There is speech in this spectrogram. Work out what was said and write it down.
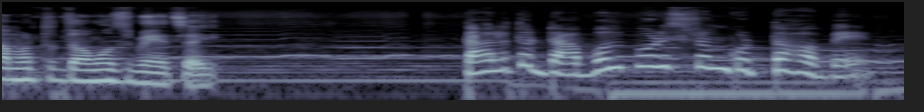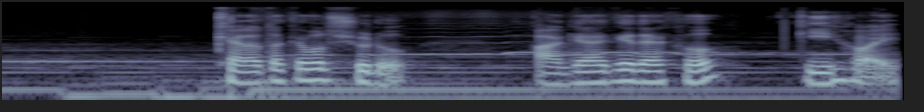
আমার তো দমজ মেয়ে চাই। তাহলে তো ডাবল পরিশ্রম করতে হবে। খেলা তো কেবল শুরু। আগে আগে দেখো কি হয়।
